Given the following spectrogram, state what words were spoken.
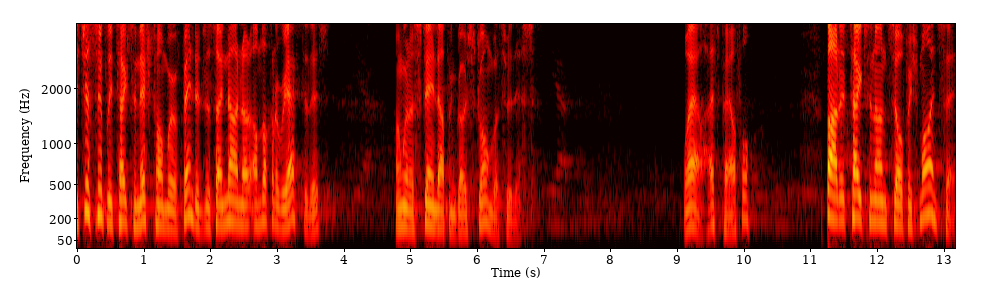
It just simply takes the next time we're offended to say, no, no, I'm not going to react to this. I'm going to stand up and grow stronger through this. Wow, that's powerful. But it takes an unselfish mindset.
